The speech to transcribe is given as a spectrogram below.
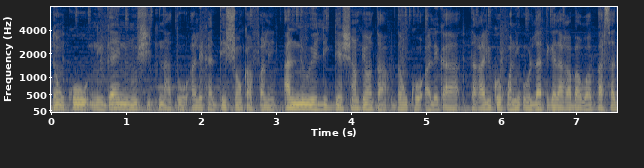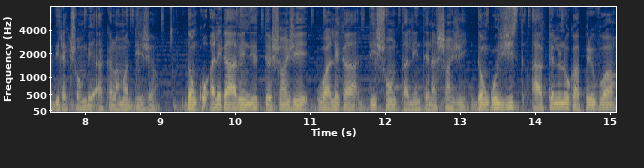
Donc ko nin gars ninnu si tɛna to ale ka décision ka falen. Hali n'u ye ligue des champions ta donc ko ale ka tagali ko kɔni o latigɛla ka wa barisa direction bɛ a kalama déjà. Donc ko ale ka avenir tɛ changer wa ale ka décision talen tɛna changer. Donc ko juste a kɛlen don ka prévoir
